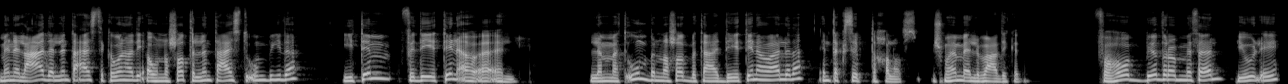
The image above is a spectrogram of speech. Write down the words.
من العادة اللي أنت عايز تكونها دي أو النشاط اللي أنت عايز تقوم بيه ده يتم في دقيقتين أو أقل. لما تقوم بالنشاط بتاع الدقيقتين أو أقل ده أنت كسبت خلاص مش مهم اللي بعد كده. فهو بيضرب مثال بيقول إيه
